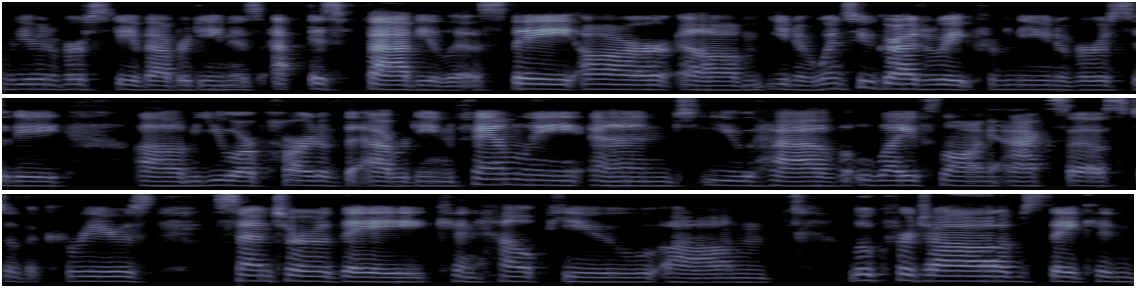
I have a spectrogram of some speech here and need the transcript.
University of Aberdeen is is fabulous. They are, um, you know, once you graduate from the university, um, you are part of the Aberdeen family, and you have lifelong access to the Careers Center. They can help you. Um, look for jobs. They can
